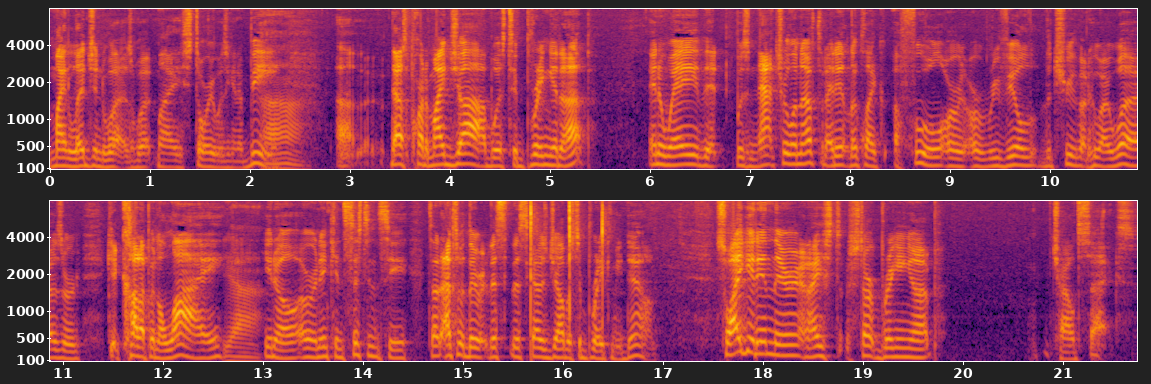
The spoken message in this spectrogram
my legend was, what my story was going to be. Uh, that's part of my job was to bring it up in a way that was natural enough that I didn't look like a fool or, or reveal the truth about who I was or get caught up in a lie, Yeah. you know, or an inconsistency. So that's what they were, this, this guy's job was to break me down. So I get in there and I st- start bringing up child sex.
